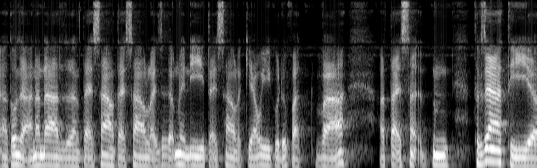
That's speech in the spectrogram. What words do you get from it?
à, tôn giả Ananda rằng tại sao tại sao lại dẫm lên y tại sao lại kéo y của Đức Phật. Và à, tại sao thực ra thì à,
